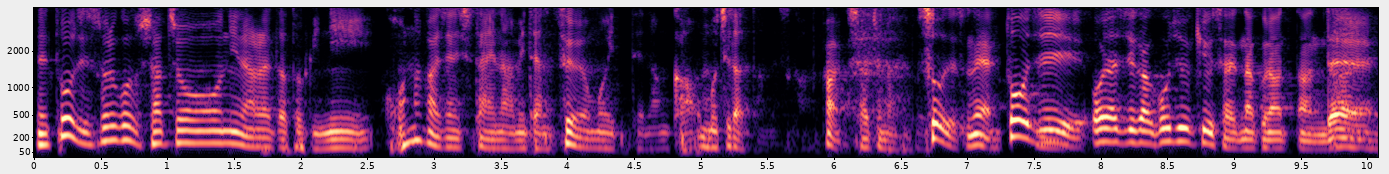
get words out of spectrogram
で当時それこそ社長になられた時にこんな会社にしたいなみたいな強い思いってなんかお持ちだったんですか、はい。社長になそうですね。当時、親父が59歳で亡くなったんで、はい。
